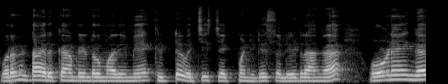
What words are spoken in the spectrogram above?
புறங்கிட்டா இருக்கேன் அப்படின்ற மாதிரியுமே கிட்ட வச்சு செக் பண்ணிட்டு சொல்லிடுறாங்க. உடனே இங்கே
